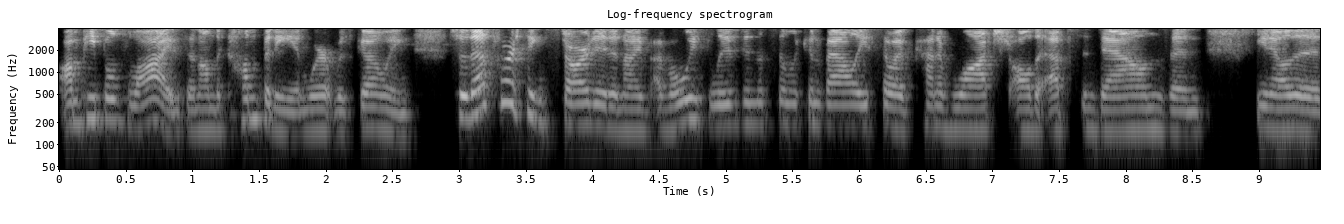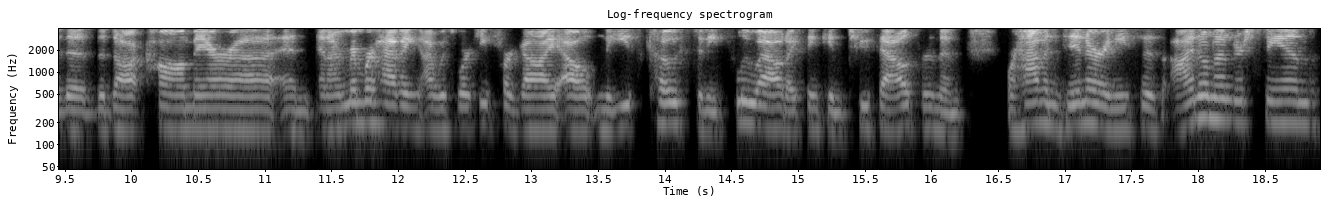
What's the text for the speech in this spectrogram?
on people's lives and on the company and where it was going. So that's where things started. And I've, I've always lived in the Silicon Valley. So I've kind of watched all the ups and downs and, you know, the, the, the dot com era. And, and I remember having, I was working for a guy out in the East Coast and he flew out, I think in 2000 and we're having dinner and he says, I don't understand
